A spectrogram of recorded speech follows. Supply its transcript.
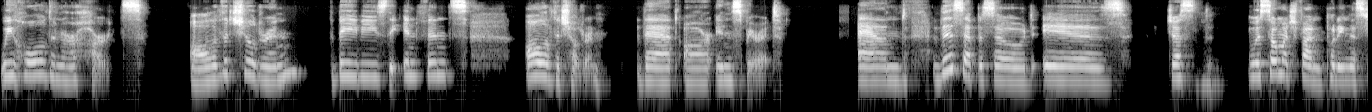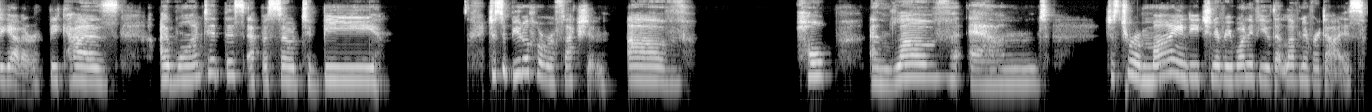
we hold in our hearts, all of the children, the babies, the infants, all of the children that are in spirit. And this episode is just was so much fun putting this together because I wanted this episode to be just a beautiful reflection of hope and love and just to remind each and every one of you that love never dies.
